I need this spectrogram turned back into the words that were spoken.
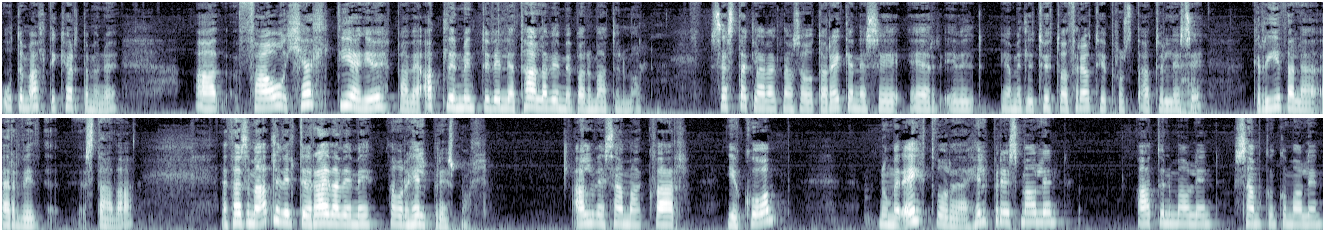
út um allt í kjördaminu að þá held ég í upphafi allir myndu vilja tala við mig bara um atvinnumál. Sérstaklega vegna þess að út á Reykjanesi er yfir, já, millir 20-30% atvinnleysi, gríðarlega erfið staða. En það sem allir vildu ræða við mig, það voru helbreyðsmál. Alveg sama hvar ég kom. Númer eitt voru það helbreyðsmálinn, atvinnumálinn, samgöngumálinn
